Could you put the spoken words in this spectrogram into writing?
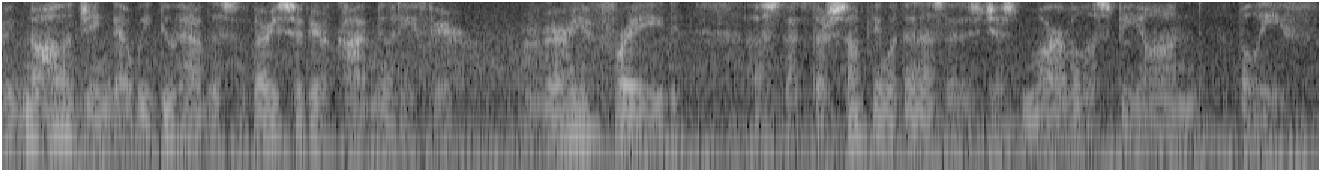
acknowledging that we do have this very severe continuity fear. We're very afraid of, that there's something within us that is just marvelous beyond belief,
